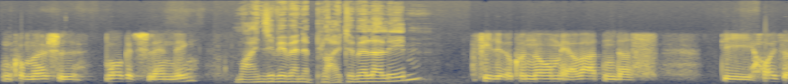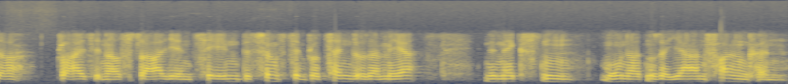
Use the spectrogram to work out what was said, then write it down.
und Commercial Mortgage Lending. Meinen Sie, wir werden eine Pleitewelle erleben? Viele Ökonomen erwarten, dass die Häuserpreise in Australien 10 bis 15 Prozent oder mehr in den nächsten Monaten oder Jahren fallen können.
